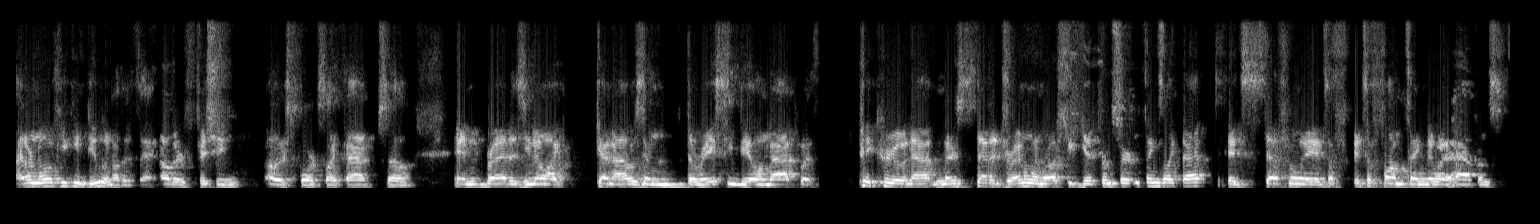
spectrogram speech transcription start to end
I don't know if you can do in other th- other fishing other sports like that. So, and Brad, as you know, I kind of I was in the racing deal and that with pit crew and that, and there's that adrenaline rush you get from certain things like that. It's definitely it's a it's a fun thing when it happens.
